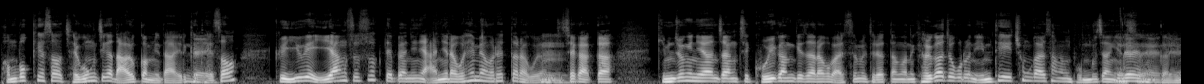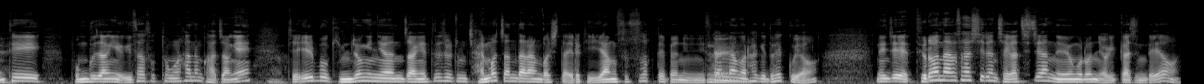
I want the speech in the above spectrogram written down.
번복해서 재공지가 나올 겁니다. 이렇게 네. 돼서 그 이후에 이양수 수석 대변인이 아니라고 해명을 했더라고요. 음. 제가 아까 김종인 위원장 측 고위 관계자라고 말씀을 드렸던 거는 결과적으로는 임태희 총괄 상황 본부장이었어요. 네네네. 그러니까 임태희 본부장이 의사소통을 하는 과정에 어. 제 일부 김종인 위원장의 뜻을 좀 잘못 전달한 것이다. 이렇게 이양수 수석 대변인이 네. 설명을 네. 하기도 했고요. 근데 이제 드러난 사실은 제가 취재한 내용으로는 여기까지인데요.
